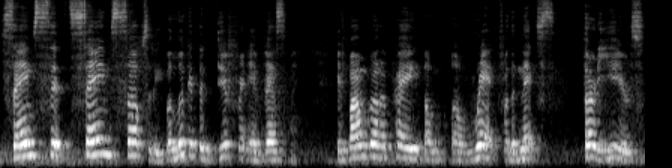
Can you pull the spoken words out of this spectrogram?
Same, same subsidy, but look at the different investment. If I'm gonna pay a, a rent for the next thirty years,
